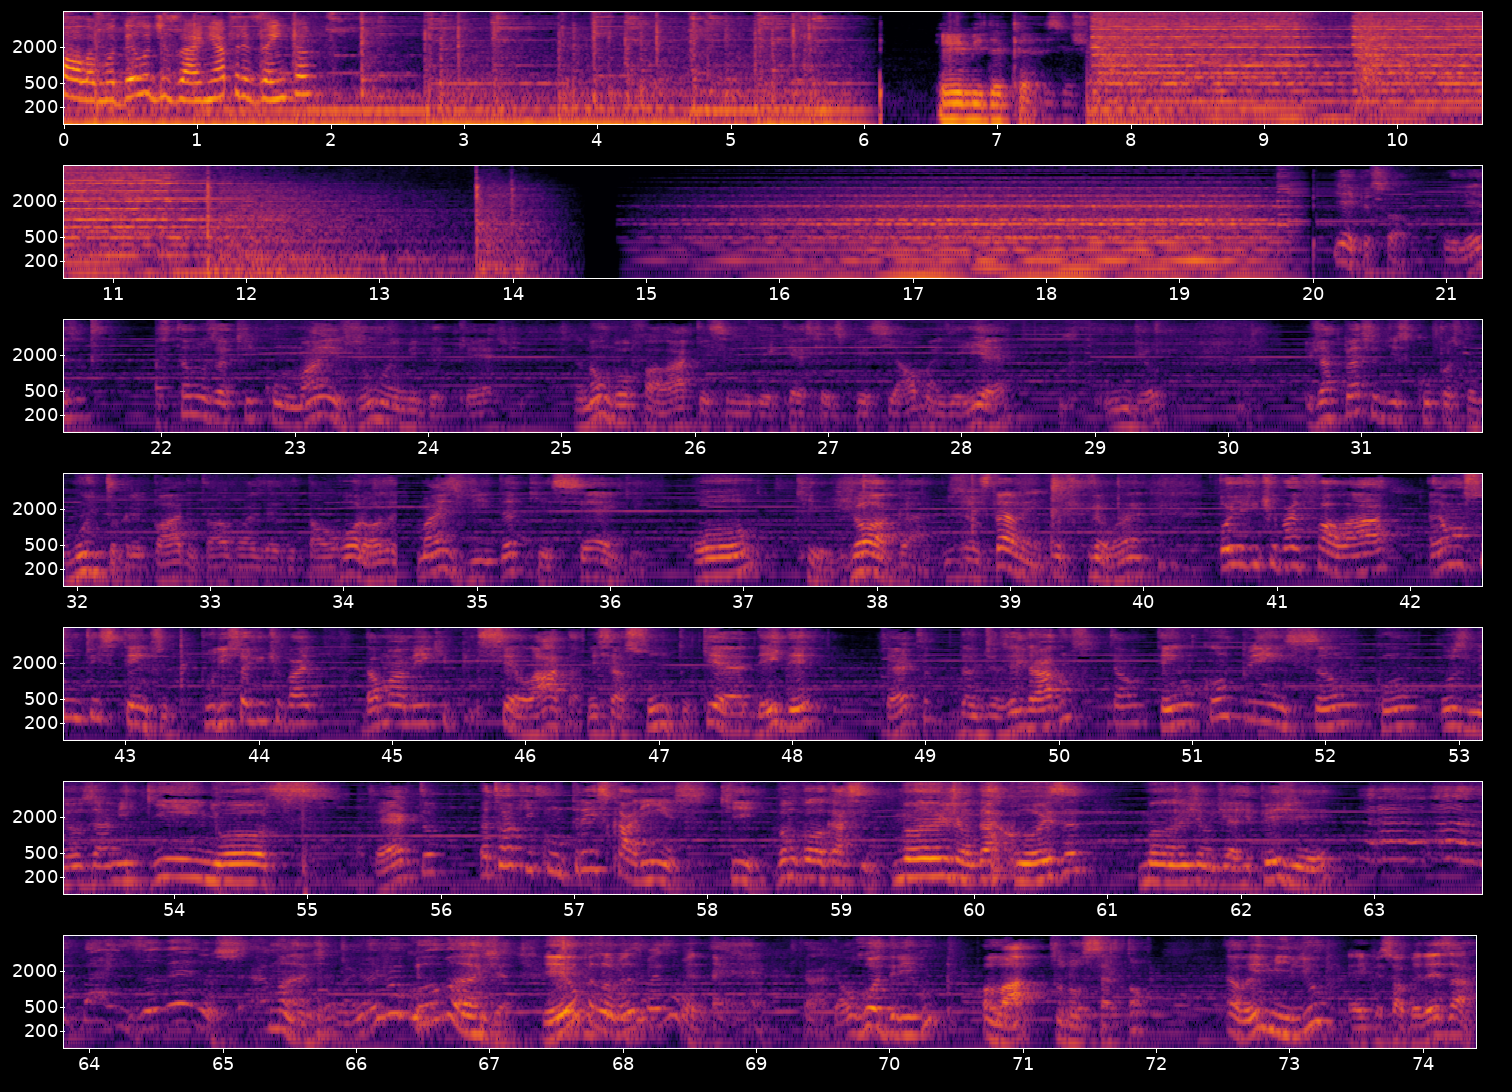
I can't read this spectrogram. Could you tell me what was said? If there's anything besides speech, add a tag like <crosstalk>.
Escola Modelo Design apresenta MDCast. E aí pessoal, beleza? Estamos aqui com mais um MDcast. Eu não vou falar que esse MDcast é especial, mas ele é, entendeu? Já peço desculpas, estou muito gripado, então a voz deve estar horrorosa. Mas vida que segue, ou que joga. Justamente. <laughs> Não é? Hoje a gente vai falar, é um assunto extenso, por isso a gente vai dar uma meio que pincelada nesse assunto, que é D&D, certo? Dungeons and Dragons. Então, tenho compreensão com os meus amiguinhos, certo? Eu tô aqui com três carinhas que, vamos colocar assim, manjam da coisa, manjam de RPG. Ah, mais ou menos. É, Manja, manja, jogou, manja. Eu, pelo menos, mais ou menos. Tá, é o Rodrigo, Olá, tudo certo? é o Emílio E aí, pessoal, beleza?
